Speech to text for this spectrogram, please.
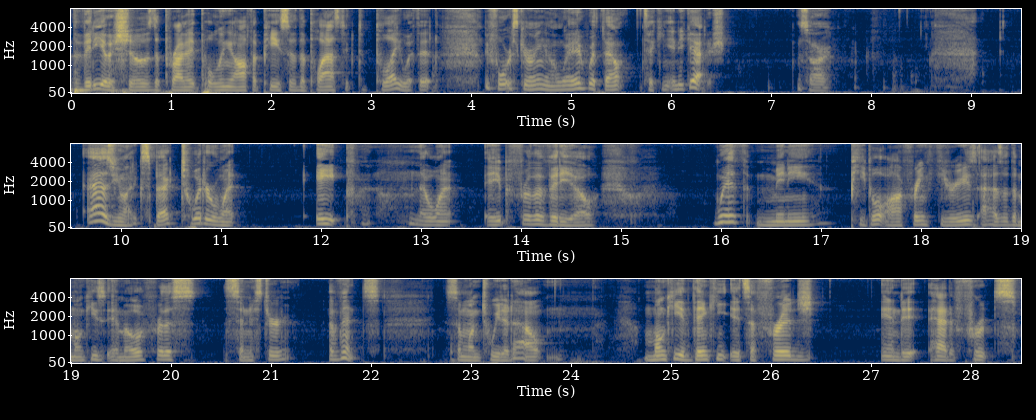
The video shows the primate pulling off a piece of the plastic to play with it before scurrying away without taking any cash. Sorry. As you might expect, Twitter went ape. They went ape for the video, with many people offering theories as of the monkey's MO for this sinister events. Someone tweeted out, Monkey thinking it's a fridge and it had fruits.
